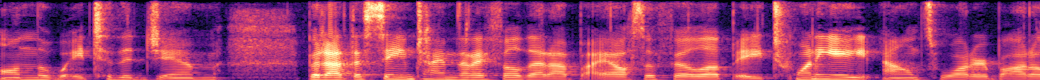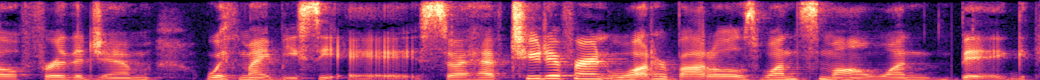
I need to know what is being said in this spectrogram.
on the way to the gym. But at the same time that I fill that up, I also fill up a 28 ounce water bottle for the gym with my BCAAs. So I have two different water bottles, one small, one big.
